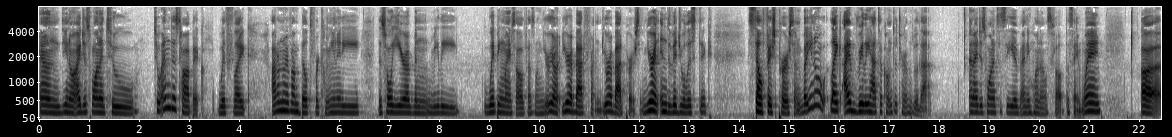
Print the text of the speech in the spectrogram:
and you know i just wanted to to end this topic with like i don't know if i'm built for community this whole year i've been really whipping myself as like you're a, you're a bad friend you're a bad person you're an individualistic selfish person but you know like i really had to come to terms with that and i just wanted to see if anyone else felt the same way uh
